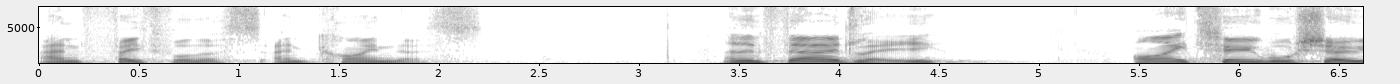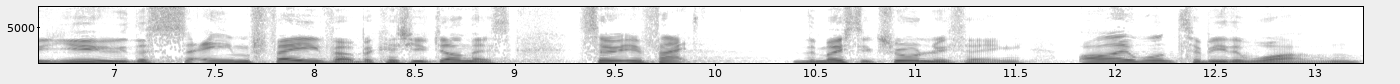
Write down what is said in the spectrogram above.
and faithfulness and kindness. And then, thirdly, I too will show you the same favor because you've done this. So, in fact, the most extraordinary thing, I want to be the one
